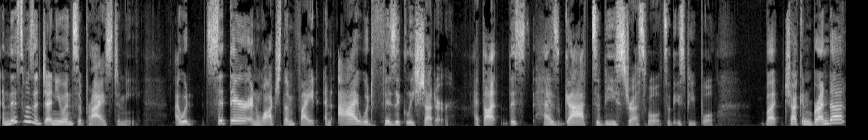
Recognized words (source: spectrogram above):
And this was a genuine surprise to me. I would sit there and watch them fight, and I would physically shudder. I thought this has got to be stressful to these people. But Chuck and Brenda,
